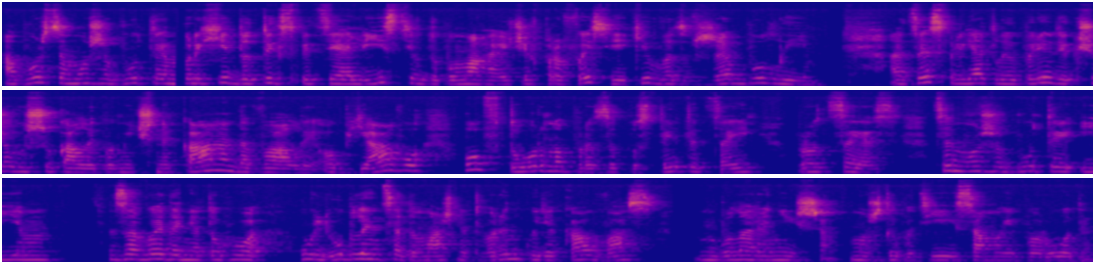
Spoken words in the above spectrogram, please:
або ж це може бути перехід до тих спеціалістів, допомагаючих професій, які у вас вже були. А це сприятливий період, якщо ви шукали помічника, давали об'яву, повторно перезапустити цей процес. Це може бути і заведення того улюбленця, домашню тваринку, яка у вас була раніше, можливо, тієї самої породи.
